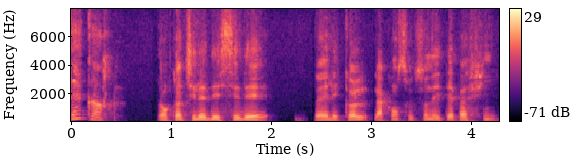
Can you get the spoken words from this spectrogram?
D'accord. Donc, quand il est décédé, ben, l'école, la construction n'était pas finie.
